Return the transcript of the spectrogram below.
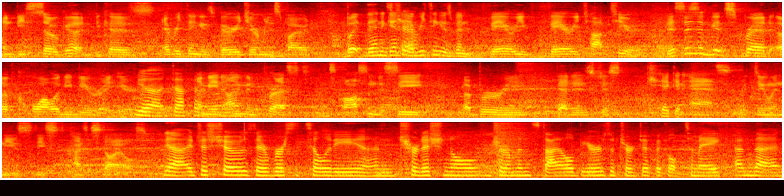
and be so good because everything is very German inspired. But then again, everything has been very, very top tier. This is a good spread of quality beer right here. Yeah, definitely. I mean, I'm impressed. It's awesome to see a brewery that is just kicking ass with doing these these kinds of styles. Yeah, it just shows their versatility and traditional German style beers, which are difficult to make, and then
